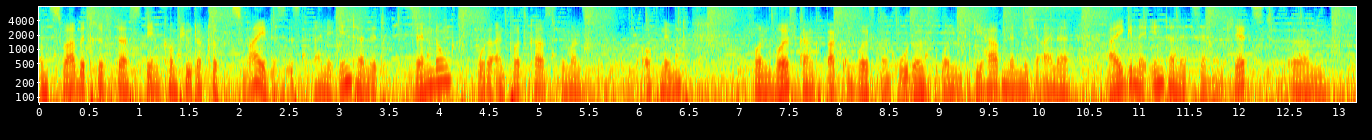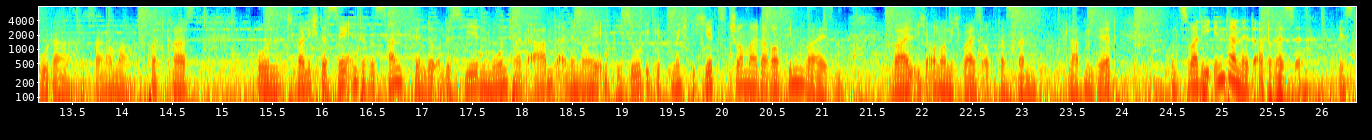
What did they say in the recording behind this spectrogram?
Und zwar betrifft das den Computer Club 2. Das ist eine Internetsendung oder ein Podcast, wie man es auch nimmt, von Wolfgang Back und Wolfgang Rudolf. Und die haben nämlich eine eigene Internetsendung jetzt, ähm, oder sagen wir mal Podcast. Und weil ich das sehr interessant finde und es jeden Montagabend eine neue Episode gibt, möchte ich jetzt schon mal darauf hinweisen, weil ich auch noch nicht weiß, ob das dann klappen wird. Und zwar die Internetadresse ist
